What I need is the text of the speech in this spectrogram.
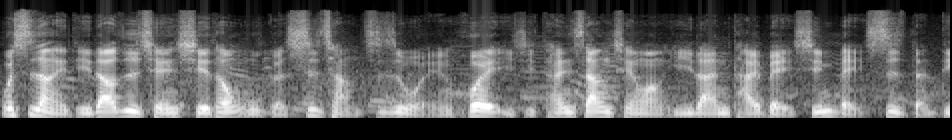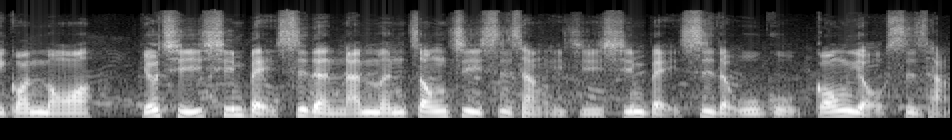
魏市长也提到，日前协同五个市场自治委员会以及摊商前往宜兰、台北、新北市等地观摩。尤其新北市的南门中继市场以及新北市的五股公有市场，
